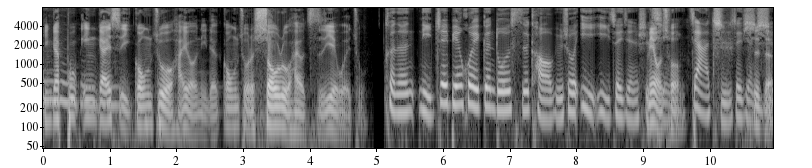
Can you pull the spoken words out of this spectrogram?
应该不应该是以工作，还有你的工作的收入，还有职业为主？可能你这边会更多思考，比如说意义这件事情，没有错，价值这件事。是的。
